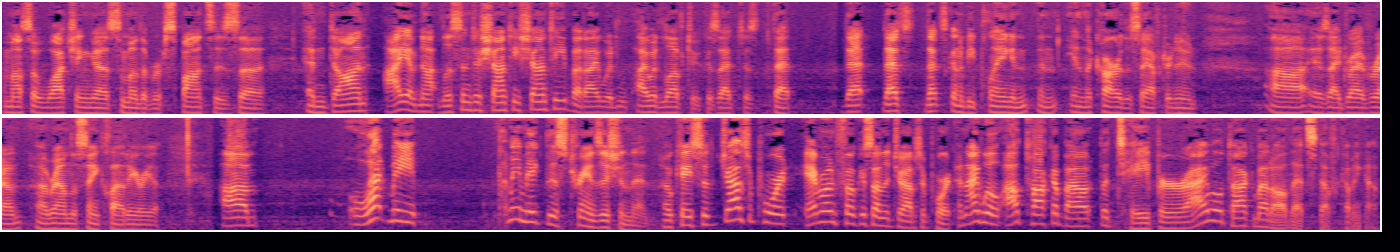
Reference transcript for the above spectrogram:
I'm also watching uh, some of the responses. Uh, and Don, I have not listened to Shanti Shanti, but I would I would love to because that just that that that's that's going to be playing in, in, in the car this afternoon uh, as I drive around around the St. Cloud area. Um, let me let me make this transition then. Okay, so the jobs report, everyone focus on the jobs report. And I will I'll talk about the taper. I will talk about all that stuff coming up.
